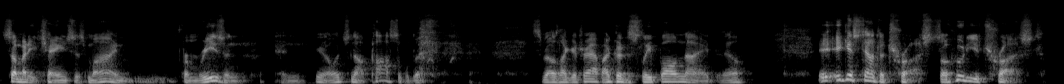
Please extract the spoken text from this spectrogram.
somebody changed his mind from reason, and you know it's not possible to. smells like a trap. I couldn't sleep all night. You know, it, it gets down to trust. So who do you trust?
